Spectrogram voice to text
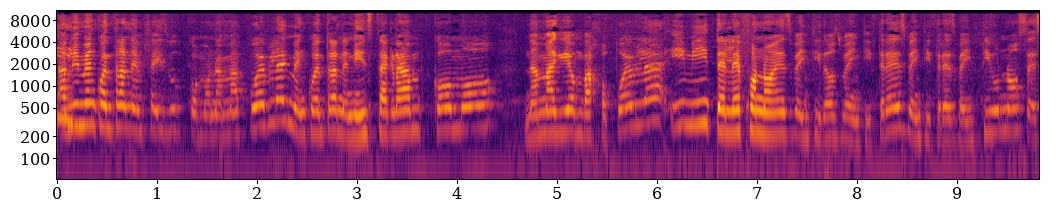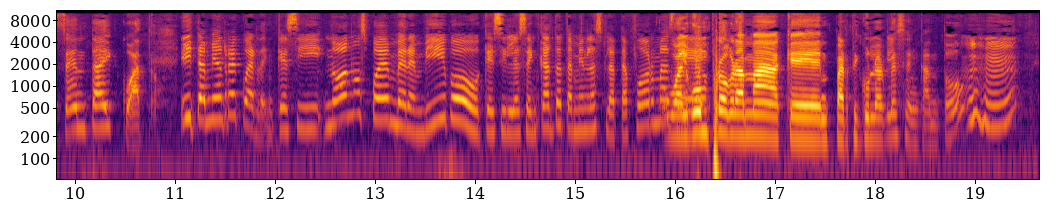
A mí me encuentran en Facebook como Nama Puebla y me encuentran en Instagram como Nama-Puebla y mi teléfono es 2223 2321 64. Y también recuerden que si no nos pueden ver en vivo o que si les encanta también las plataformas O de- algún programa que en particular les encantó.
